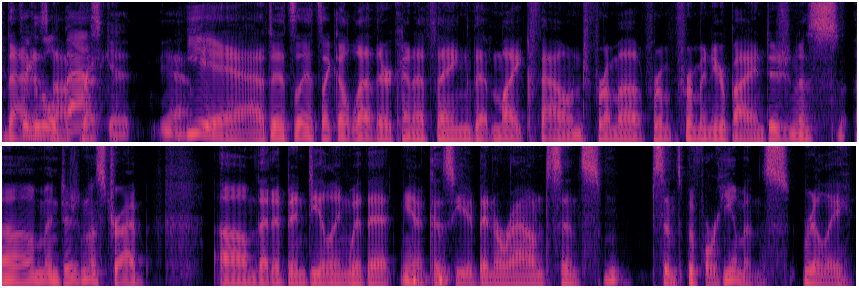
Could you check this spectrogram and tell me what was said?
that It's like a little not pre- basket. yeah. yeah, it's it's like a leather kind of thing that Mike found from a from from a nearby indigenous um indigenous tribe um that had been dealing with it, you know, because he had been around since since before humans, really.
